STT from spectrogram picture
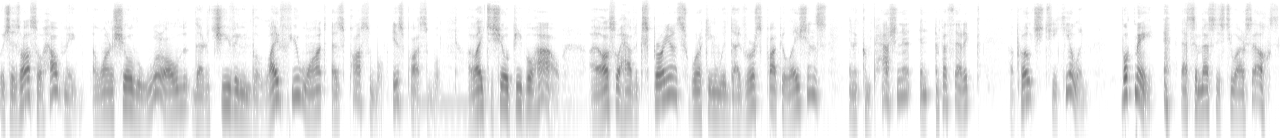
which has also helped me. I want to show the world that achieving the life you want as possible is possible. I like to show people how. I also have experience working with diverse populations in a compassionate and empathetic approach to healing. Book me. That's a message to ourselves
